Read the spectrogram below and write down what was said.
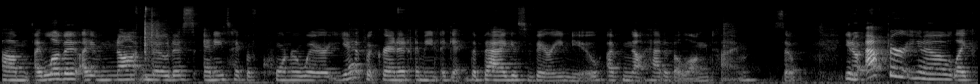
Um, I love it. I have not noticed any type of corner wear yet, but granted, I mean, again, the bag is very new. I've not had it a long time. So, you know, after, you know, like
